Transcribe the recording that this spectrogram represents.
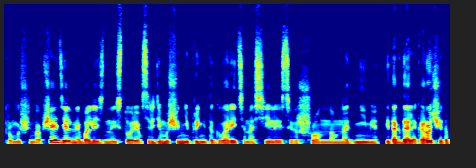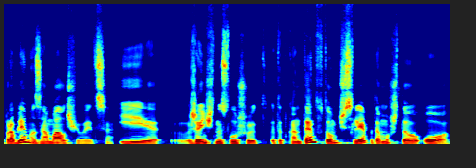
про мужчин вообще отдельная болезненная история. Среди мужчин не принято говорить о насилии, совершенном над ними и так далее. Короче, эта проблема замалчивается. И женщины слушают этот контент в том числе, потому что о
